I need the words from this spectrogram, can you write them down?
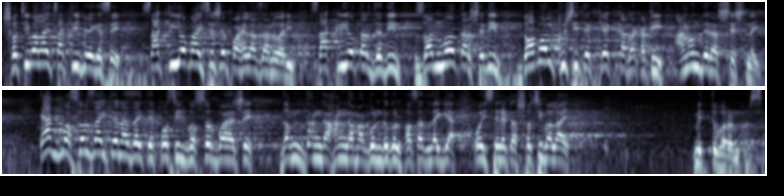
সচিবালয় চাকরি পেয়ে গেছে। চাকরিও পাইছে সে পহেলা জানুয়ারি। চাকরিও তার যেদিন জন্ম তার সেদিন। ডবল খুশিতে কেক কাটাকাটি, আনন্দের আর শেষ নেই। এক বছর যাইতে না যাইতে পঁচিশ বছর বয়সে দং দাঙ্গা হাঙ্গামা গন্ডগোল ফাসাদ লাগিয়া ওই ছেলেটা সচিবালয় মৃত্যুবরণ করছে।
